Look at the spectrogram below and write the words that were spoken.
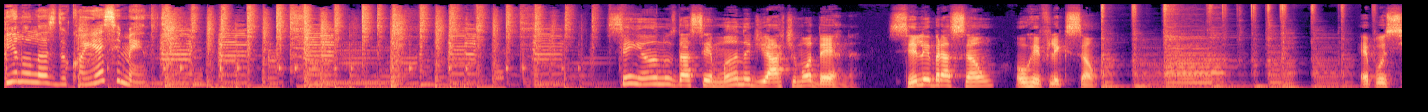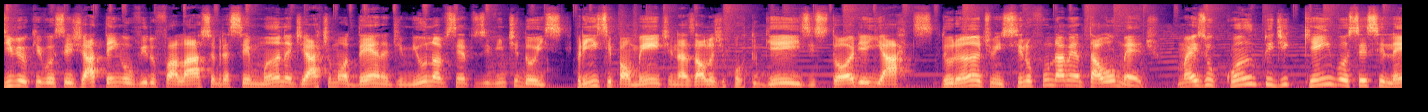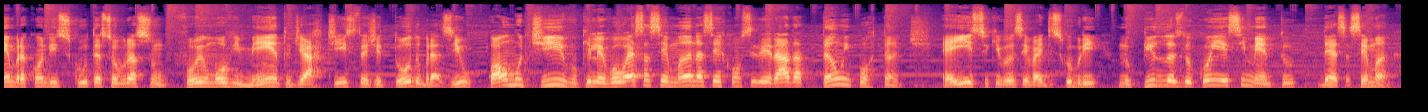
Pílulas do Conhecimento. 100 anos da Semana de Arte Moderna. Celebração ou reflexão? É possível que você já tenha ouvido falar sobre a Semana de Arte Moderna de 1922, principalmente nas aulas de português, história e artes, durante o ensino fundamental ou médio. Mas o quanto e de quem você se lembra quando escuta sobre o assunto? Foi um movimento de artistas de todo o Brasil? Qual o motivo que levou essa semana a ser considerada tão importante? É isso que você vai descobrir no Pílulas do Conhecimento dessa semana.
